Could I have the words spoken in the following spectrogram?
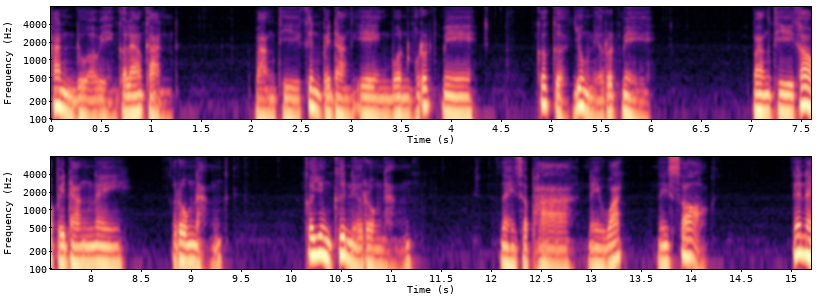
ท่านดูเอาเองก็แล้วกัน บางทีขึ้นไปดังเองบนรถเมย์ก็เกิดยุ่งในรถเมย์บางทีเข้าไปดังในโรงหนัง ก็ยุ่งขึ้นในโรงหนัง ในสภา ในวัด ในซอก และใน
